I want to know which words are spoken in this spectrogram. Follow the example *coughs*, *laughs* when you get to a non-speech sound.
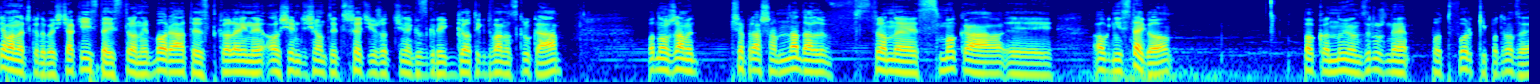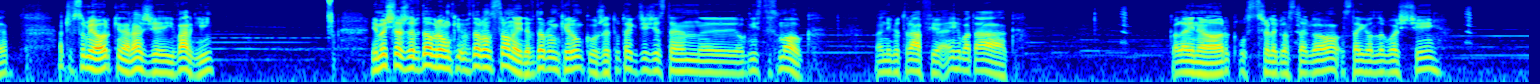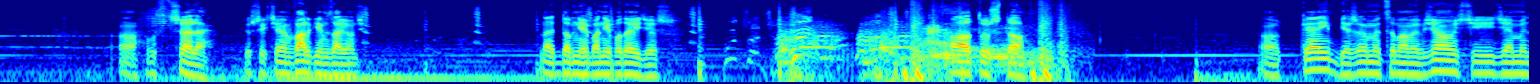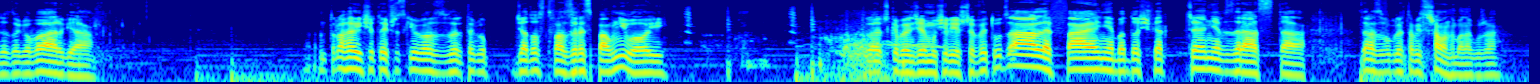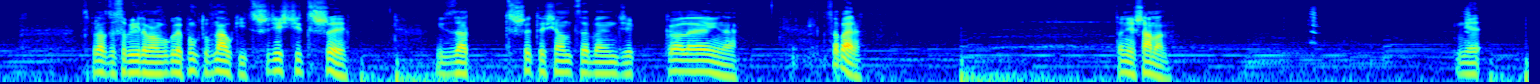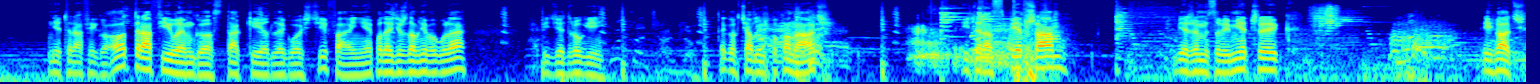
Siemaneczko do beściaki, z tej strony Bora, to jest kolejny 83 już odcinek z gry Gothic 2 Noc Kruka. Podążamy, przepraszam, nadal w stronę smoka yy, ognistego, pokonując różne potworki po drodze, znaczy w sumie orki na razie i wargi. I myślę, że w dobrą, w dobrą stronę idę, w dobrym kierunku, że tutaj gdzieś jest ten yy, ognisty smok. Na niego trafię, ej chyba tak. Kolejny ork, ustrzelę go z tego, z tej odległości. O, ustrzelę. Już się chciałem wargiem zająć. Nawet do mnie chyba nie podejdziesz. Otóż to. Okej, bierzemy co mamy wziąć i idziemy do tego warga. Trochę ich się tutaj wszystkiego z tego dziadostwa zrespawniło i... Troszeczkę będziemy musieli jeszcze wytłuc, ale fajnie, bo doświadczenie wzrasta. Zaraz w ogóle tam jest szaman chyba na górze. Sprawdzę sobie ile mam w ogóle punktów nauki. 33. I za 3000 będzie kolejne. Super. To nie szaman. Nie. Nie trafię go. O, trafiłem go z takiej odległości. Fajnie. Podejdziesz do mnie w ogóle? Idzie drugi. Tego chciałbym pokonać. I teraz spieprzam. Bierzemy sobie mieczyk. I chodź.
